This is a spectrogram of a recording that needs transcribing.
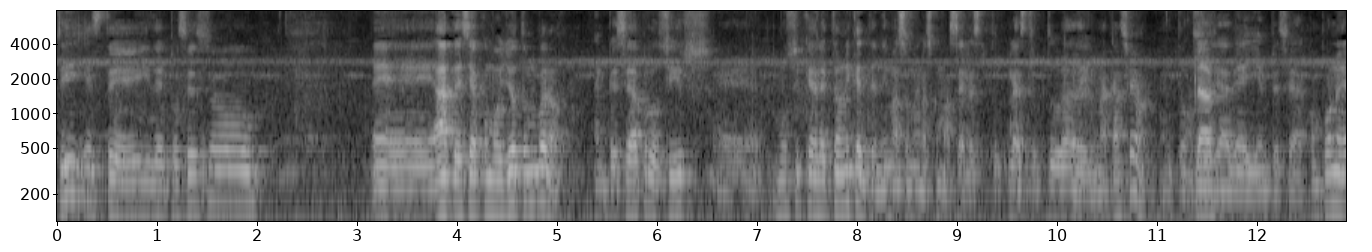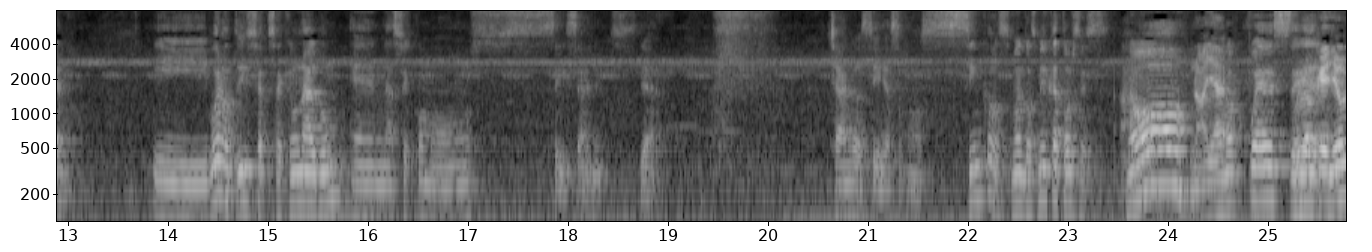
Sí, este, y del proceso. Eh, ah, te decía, como yo, bueno, empecé a producir eh, música electrónica, entendí más o menos cómo hacer la estructura de una canción. Entonces ya de ahí empecé a componer. Y bueno, saqué un álbum en hace como unos seis años, ya. Chango, sí, hace unos cinco, bueno, 2014. No, no, ya. No puede ser. lo que yo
